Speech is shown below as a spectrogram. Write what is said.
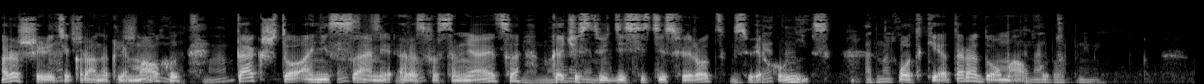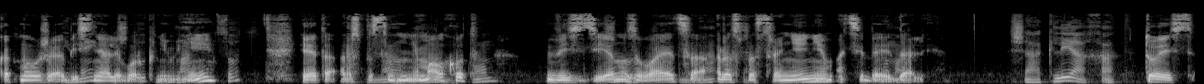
расширить экраны Клималхут так, что они сами распространяются в качестве десяти сферот сверху вниз, от кетера до Малхут. Как мы уже объясняли в Орпневнии, и это распространение Малхут. везде называется распространением от себя и далее. То есть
